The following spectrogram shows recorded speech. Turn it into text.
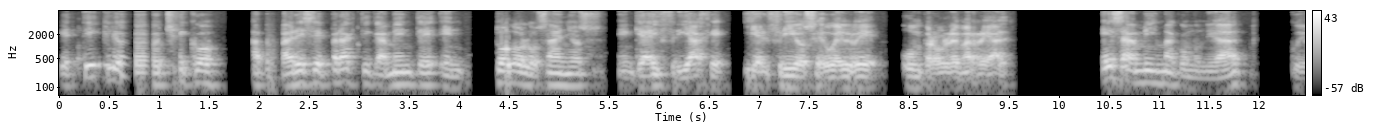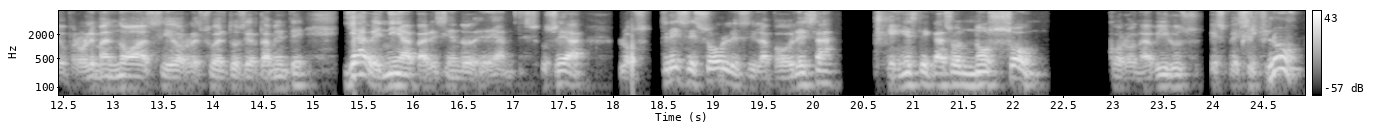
que Ticlio Chico aparece prácticamente en todos los años en que hay friaje y el frío se vuelve un problema real. Esa misma comunidad, cuyo problema no ha sido resuelto ciertamente, ya venía apareciendo desde antes. O sea, los 13 soles y la pobreza en este caso no son coronavirus específicos. No.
